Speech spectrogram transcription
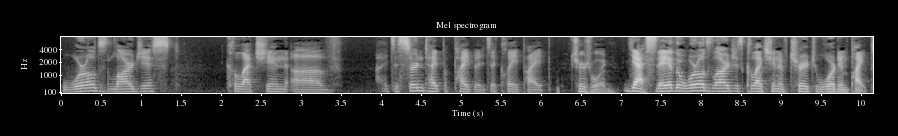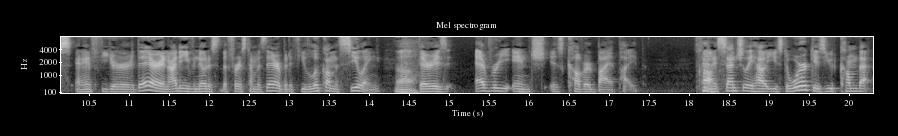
world's largest collection of it's a certain type of pipe, but it's a clay pipe Churchward. Yes, they have the world's largest collection of church warden pipes. And if you're there, and I didn't even notice it the first time I was there, but if you look on the ceiling, Uh-huh. there is every inch is covered by a pipe. Huh. And essentially, how it used to work is you'd come back,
